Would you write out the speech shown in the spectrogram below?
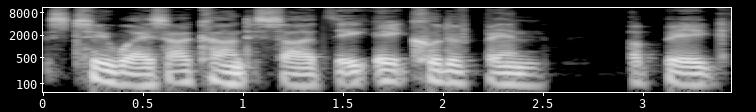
It's two ways. I can't decide. It could have been a big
